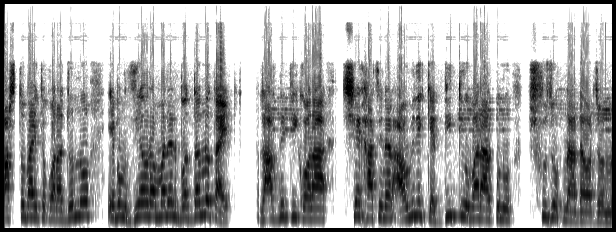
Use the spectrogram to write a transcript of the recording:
বাস্তবায়িত করার জন্য এবং জিয়াউর রহমানের বদান্যতায় রাজনীতি করা শেখ হাসিনার আওয়ামী লীগকে দ্বিতীয়বার আর কোনো সুযোগ না দেওয়ার জন্য।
